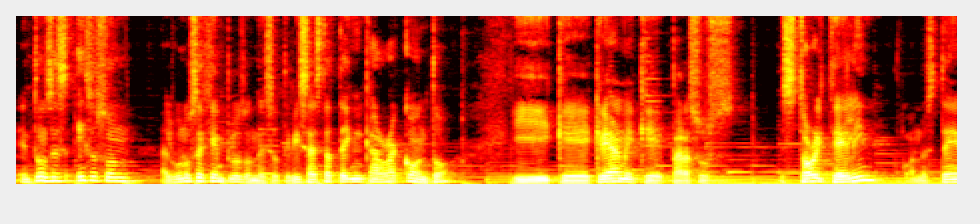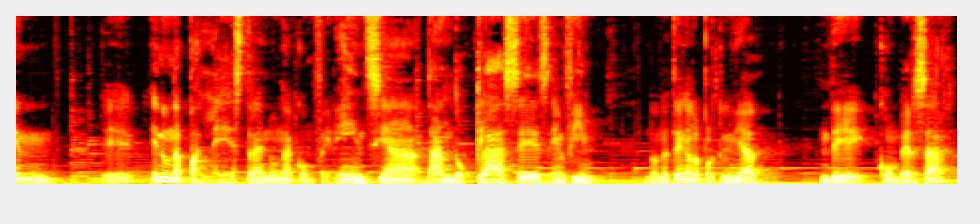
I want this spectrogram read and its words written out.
Entonces esos son algunos ejemplos donde se utiliza esta técnica raconto y que créanme que para sus storytelling, cuando estén eh, en una palestra, en una conferencia, dando clases, en fin, donde tengan la oportunidad de conversar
